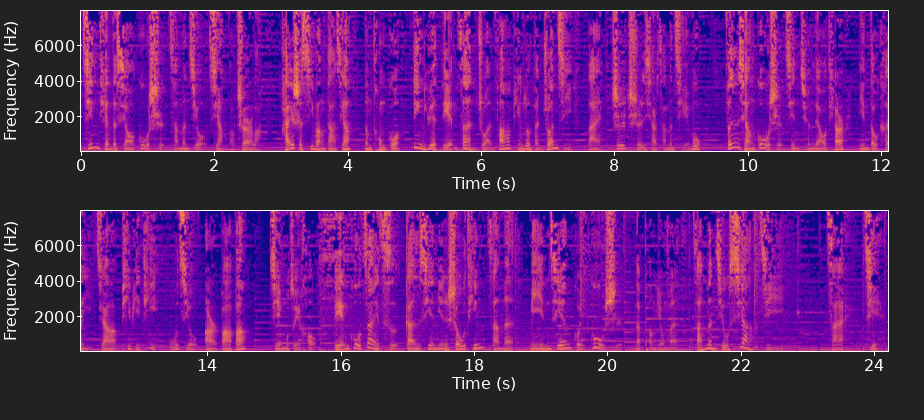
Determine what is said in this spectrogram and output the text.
今天的小故事咱们就讲到这儿了。还是希望大家能通过订阅、点赞、转发、评论本专辑来支持一下咱们节目，分享故事、进群聊天您都可以加 PPT 五九二八八。节目最后，典故再次感谢您收听咱们民间鬼故事。那朋友们，咱们就下集再见。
